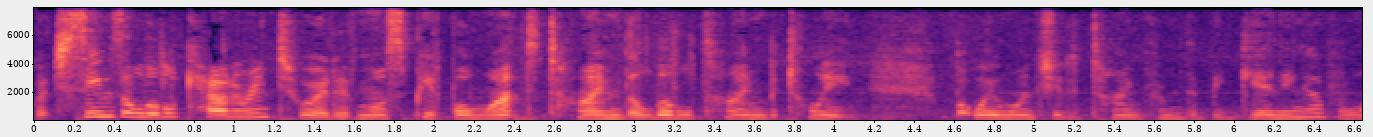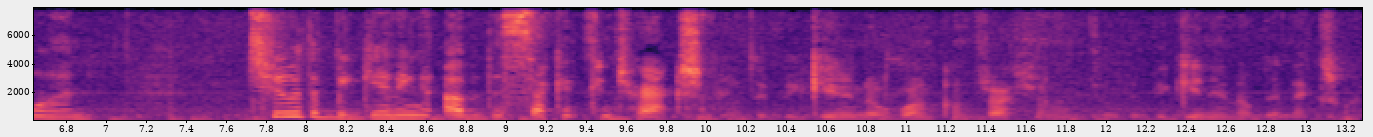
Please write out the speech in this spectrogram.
which seems a little counterintuitive. Most people want to time the little time between, but we want you to time from the beginning of one to the beginning of the second contraction. From the beginning of one contraction until the beginning of the next one.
